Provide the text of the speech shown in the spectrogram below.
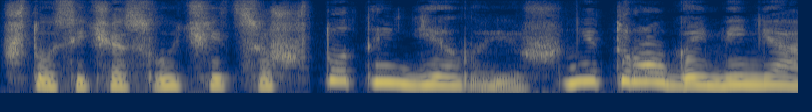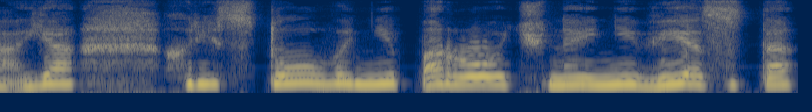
что сейчас случится. «Что ты делаешь? Не трогай меня! Я Христова непорочная невеста!»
